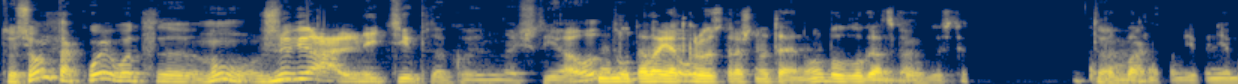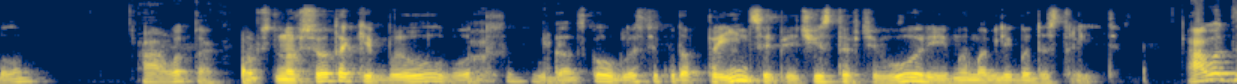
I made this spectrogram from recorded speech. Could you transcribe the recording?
То есть он такой вот, э, ну, живиальный тип такой, значит, я вот... Ну, давай я открою страшную тайну. Он был в Луганской да. области. Так. Бахмутом его не было. А, вот так. Но все-таки был вот в Луганской области, куда, в принципе, чисто в теории мы могли бы дострелить. А вот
